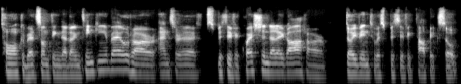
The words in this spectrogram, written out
talk about something that I'm thinking about, or answer a specific question that I got, or dive into a specific topic. So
